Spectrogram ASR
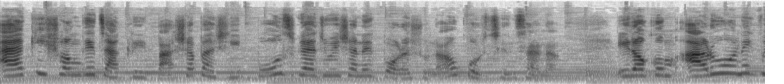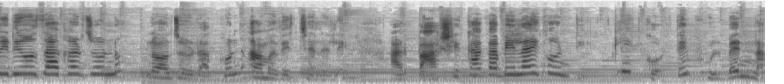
একই সঙ্গে চাকরির পাশাপাশি পোস্ট গ্র্যাজুয়েশনের পড়াশোনাও করছেন সানা। এরকম আরও অনেক ভিডিও দেখার জন্য নজর রাখুন আমাদের চ্যানেলে আর পাশে থাকা বেল আইকনটি ক্লিক করতে ভুলবেন না।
